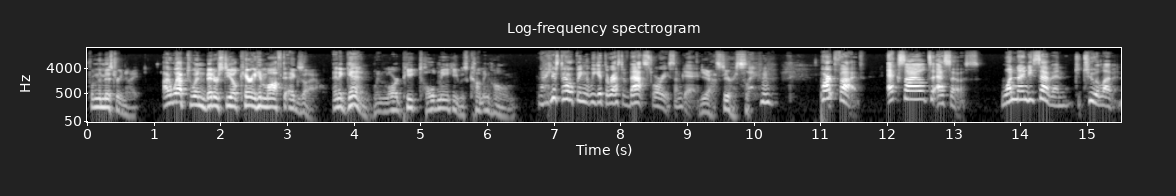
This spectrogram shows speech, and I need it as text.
from the Mystery Knight. I wept when Bittersteel carried him off to exile, and again when Lord Peake told me he was coming home. Now, here's to hoping that we get the rest of that story someday. Yeah, seriously. Part 5 Exile to Essos, 197 to 211.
